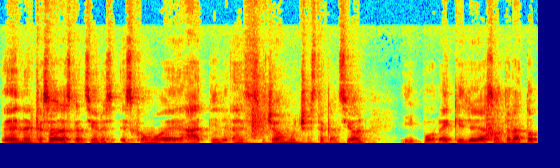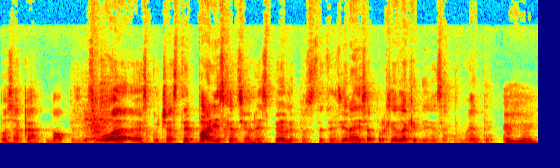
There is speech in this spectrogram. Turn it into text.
En el caso de las canciones, es como de, ah, tiene, has escuchado mucho esta canción y por X, Y, son te la topas acá. No, pues seguro escuchaste varias canciones, pero le pusiste atención a esa porque es la que tenías en tu mente. Ujú.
